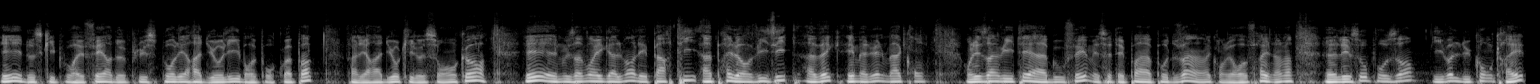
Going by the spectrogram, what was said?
et de ce qu'il pourrait faire de plus pour les radios libres, pourquoi pas, enfin les radios qui le sont encore. Et nous avons également les partis après leur visite avec Emmanuel Macron. On les invitait à bouffer, mais c'était pas un pot de vin hein, qu'on leur offrait. Non, non. Euh, les opposants, ils veulent du concret.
